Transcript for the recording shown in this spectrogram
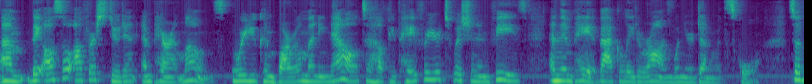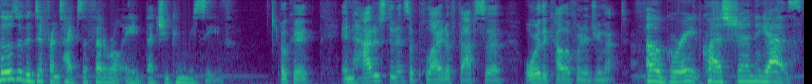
Um, they also offer student and parent loans where you can borrow money now to help you pay for your tuition and fees and then pay it back later on when you're done with school. So those are the different types of federal aid that you can receive. Okay. And how do students apply to FAFSA or the California Dream Act? Oh, great question. Yes.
